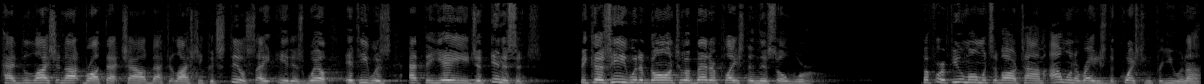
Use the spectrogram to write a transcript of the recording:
had Elisha not brought that child back to life, she could still say, It is well, if he was at the age of innocence because he would have gone to a better place than this old world. But for a few moments of our time, I want to raise the question for you and I.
